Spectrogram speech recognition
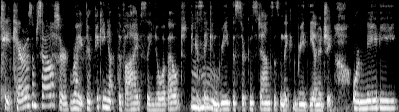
take care of themselves or Right, they're picking up the vibes they know about because they can read the circumstances and they can read the energy. Or maybe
